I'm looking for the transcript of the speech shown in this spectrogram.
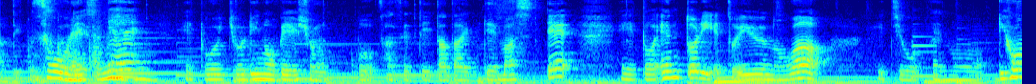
っていくんですかね。そうですね、うん、えーと、一応リノベーションをさせていただいてまして、えーと、エントリーというのは一応あのリフォー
